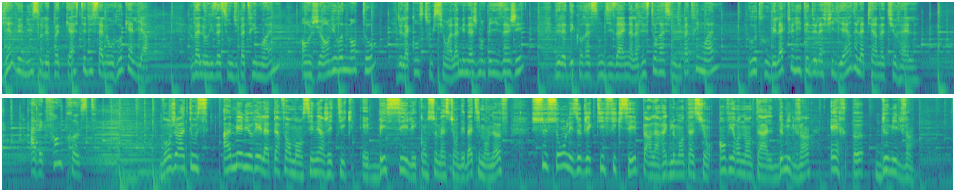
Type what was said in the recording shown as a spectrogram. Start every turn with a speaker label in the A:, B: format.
A: Bienvenue sur le podcast du Salon Rocalia. Valorisation du patrimoine, enjeux environnementaux, de la construction à l'aménagement paysager, de la décoration design à la restauration du patrimoine, retrouvez l'actualité de la filière de la pierre naturelle. Avec Franck Prost.
B: Bonjour à tous. Améliorer la performance énergétique et baisser les consommations des bâtiments neufs, ce sont les objectifs fixés par la réglementation environnementale 2020 RE 2020.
